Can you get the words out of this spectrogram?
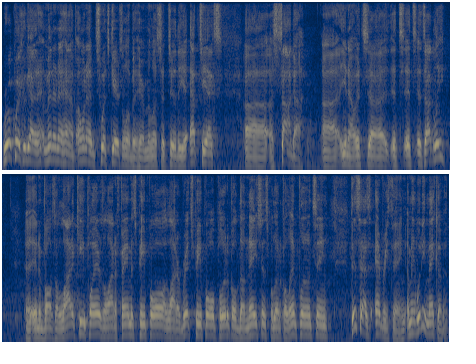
Real quick, we got a minute and a half. I want to switch gears a little bit here, Melissa, to the FTX uh, saga. Uh, you know, it's, uh, it's, it's, it's ugly. Uh, it involves a lot of key players, a lot of famous people, a lot of rich people, political donations, political influencing. This has everything. I mean, what do you make of it?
